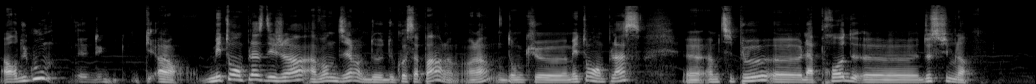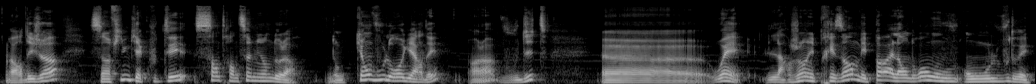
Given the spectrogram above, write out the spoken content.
Alors du coup, alors mettons en place déjà, avant de dire de, de quoi ça parle, voilà, donc mettons en place un petit peu la prod de ce film-là. Alors déjà, c'est un film qui a coûté 135 millions de dollars. Donc quand vous le regardez, voilà, vous vous dites, euh, ouais, l'argent est présent, mais pas à l'endroit où on, le voudrait.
